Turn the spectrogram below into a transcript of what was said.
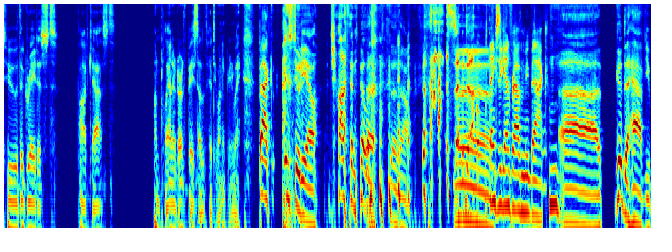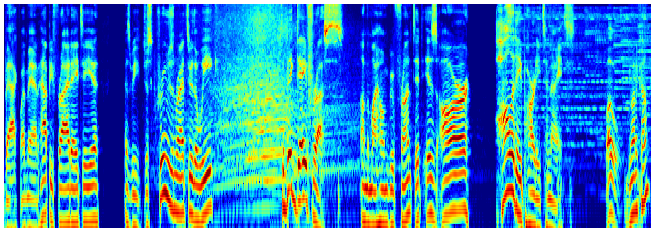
to the greatest podcast on planet Earth based out of the 51 and Greenway. Back in studio, Jonathan Miller. So no. So, no. Thanks again for having me back. Uh, good to have you back, my man. Happy Friday to you as we just cruising right through the week. It's a big day for us on the My Home Group front. It is our holiday party tonight. Whoa, you want to come?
